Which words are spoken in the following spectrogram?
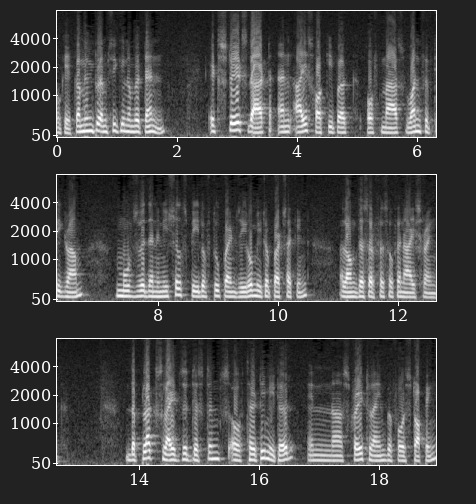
Okay coming to MCQ number 10 it states that an ice hockey puck of mass 150 gram moves with an initial speed of 2.0 meter per second along the surface of an ice rink. The puck slides a distance of 30 meter in a straight line before stopping.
